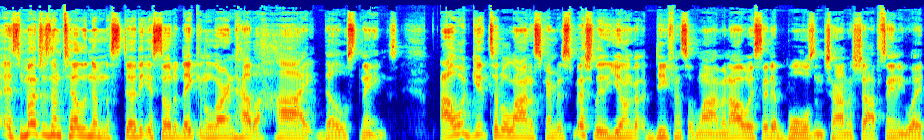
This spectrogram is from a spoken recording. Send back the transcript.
as much as I'm telling them to study, is so that they can learn how to hide those things. I would get to the line of scrimmage, especially the young defensive lineman. I always say that bulls and china shops anyway.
